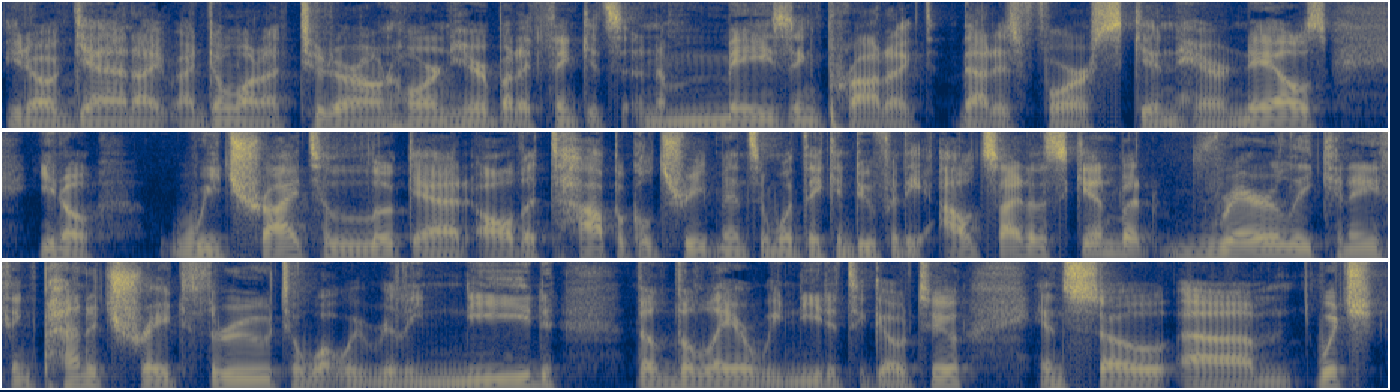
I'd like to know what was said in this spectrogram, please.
you know, again, I, I don't want to toot our own horn here, but I think it's an amazing product that is for skin, hair, nails. You know, we try to look at all the topical treatments and what they can do for the outside of the skin, but rarely can anything penetrate through to what we really need, the, the layer we need it to go to. And so, um, which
